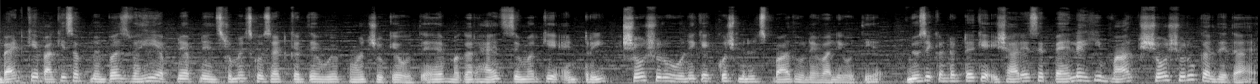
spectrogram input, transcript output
बैंड के बाकी सब मेंबर्स वहीं अपने अपने इंस्ट्रूमेंट्स को सेट करते हुए पहुँच चुके होते हैं, मगर हैंस सिमर की एंट्री शो शुरू होने के कुछ मिनट्स बाद होने वाली होती है। म्यूज़िक कंडक्टर के इशारे से पहले ही मार्क शो शुरू कर देता है।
